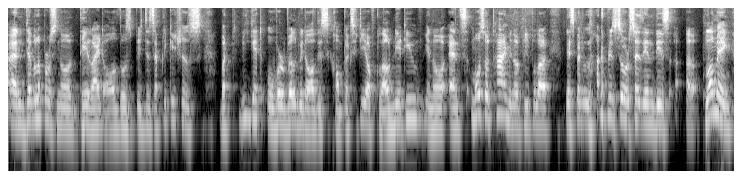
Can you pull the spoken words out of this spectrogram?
and developers, you know, they write all those business applications, but we get overwhelmed with all this complexity of cloud native, you know, and most of the time, you know, people are they spend a lot of resources in this uh, plumbing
